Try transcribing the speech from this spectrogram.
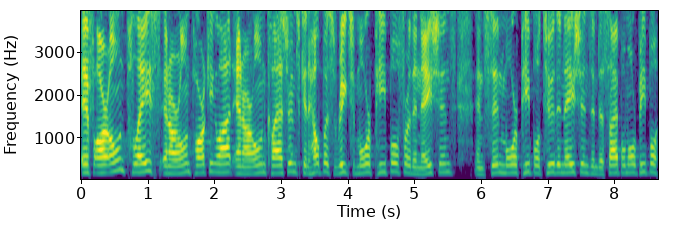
if our own place and our own parking lot and our own classrooms can help us reach more people for the nations and send more people to the nations and disciple more people,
